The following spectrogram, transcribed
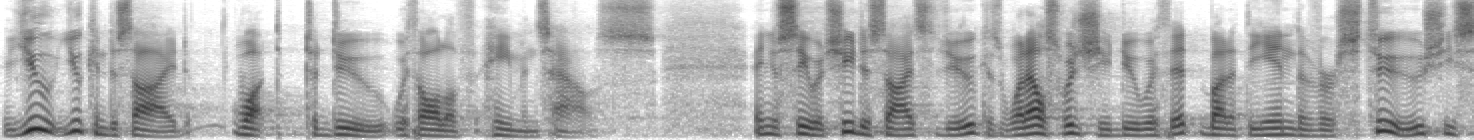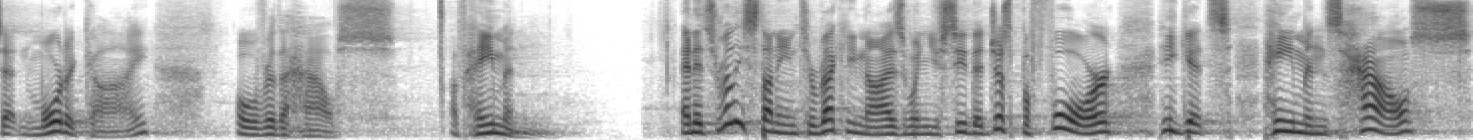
you, you can decide what to do with all of Haman's house. And you'll see what she decides to do, because what else would she do with it? But at the end of verse 2, she set Mordecai over the house of Haman. And it's really stunning to recognize when you see that just before he gets Haman's house,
